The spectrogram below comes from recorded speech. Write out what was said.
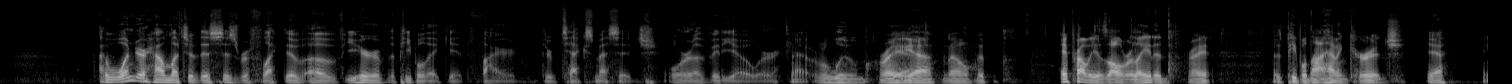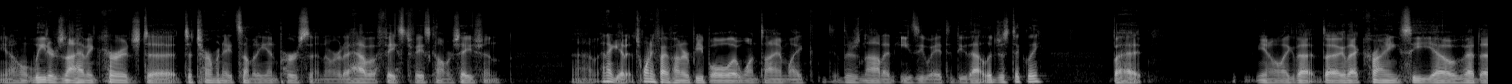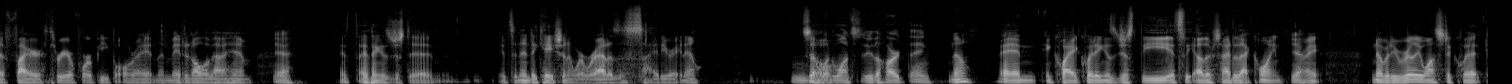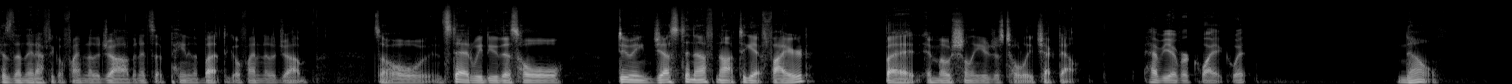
I wonder how much of this is reflective of you hear of the people that get fired through text message or a video or uh, Loom, right? Yeah, yeah no, it, it, probably is all related, right? There's people not having courage. Yeah, you know, leaders not having courage to to terminate somebody in person or to have a face to face conversation. Um, and I get it, 2,500 people at one time. Like, there's not an easy way to do that logistically, but you know, like that uh, that crying CEO who had to fire three or four people, right, and then made it all about him. Yeah, it, I think it's just a it's an indication of where we're at as a society right now. No so, one wants to do the hard thing. No, and and quiet quitting is just the it's the other side of that coin, yeah. right? Nobody really wants to quit because then they'd have to go find another job, and it's a pain in the butt to go find another job. So instead, we do this whole doing just enough not to get fired, but emotionally you're just totally checked out. Have you ever quiet quit? No.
